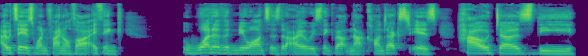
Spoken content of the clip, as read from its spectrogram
I would say, as one final thought, I think one of the nuances that I always think about in that context is how does the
